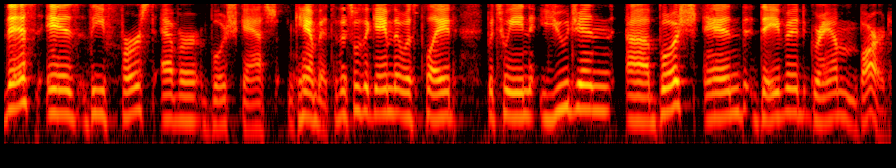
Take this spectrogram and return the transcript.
This is the first ever Busch-Gass Gambit. This was a game that was played between Eugen uh, Busch and David Graham Baird.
